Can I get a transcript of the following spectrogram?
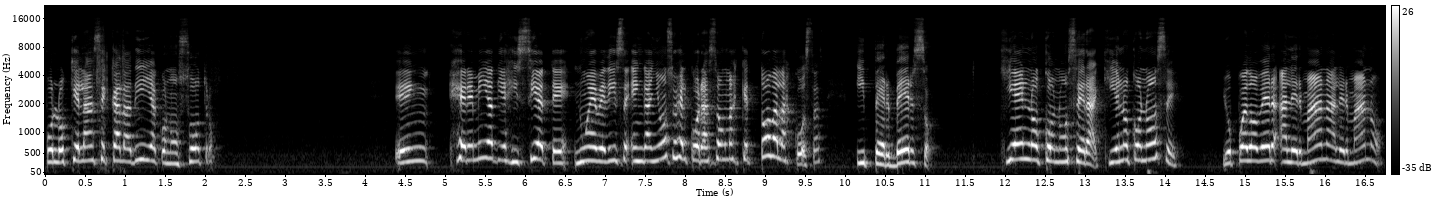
por lo que Él hace cada día con nosotros. En Jeremías 17, 9 dice, engañoso es el corazón más que todas las cosas y perverso. ¿Quién lo conocerá? ¿Quién lo conoce? Yo puedo ver a la hermana, al hermano,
